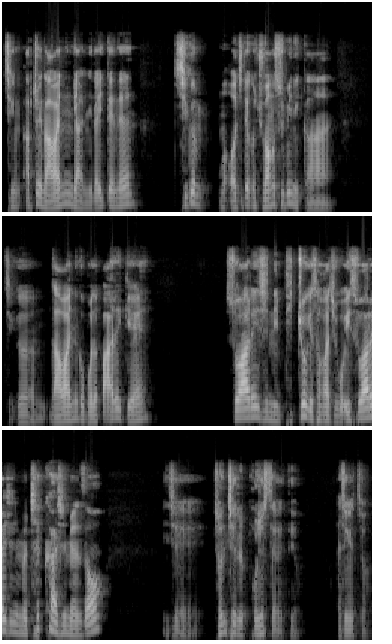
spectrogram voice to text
지금 앞쪽에 나와 있는 게 아니라 이때는 지금 뭐 어찌됐건 중앙 수비니까 지금 나와 있는 것보다 빠르게 수아레즈님 뒤쪽에 서가지고 이 수아레즈님을 체크하시면서 이제 전체를 보셨어야 돼요. 아시겠죠?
